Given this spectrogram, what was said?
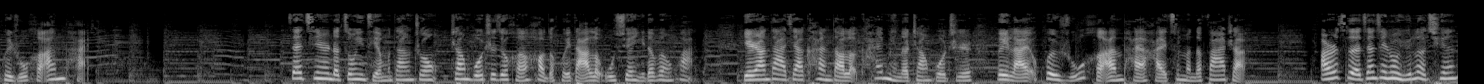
会如何安排。在近日的综艺节目当中，张柏芝就很好的回答了吴宣仪的问话，也让大家看到了开明的张柏芝未来会如何安排孩子们的发展。儿子将进入娱乐圈，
